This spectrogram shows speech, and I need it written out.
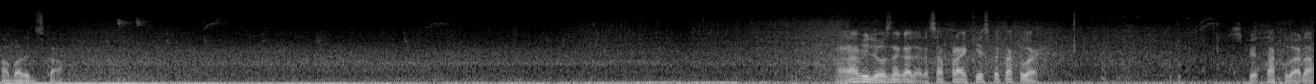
Olha o barulho dos carros. Maravilhoso, né, galera? Essa praia aqui é espetacular. Espetacular. Dá,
